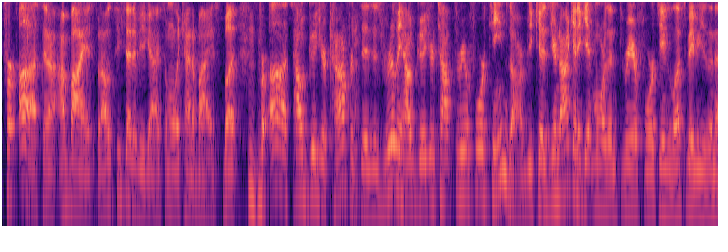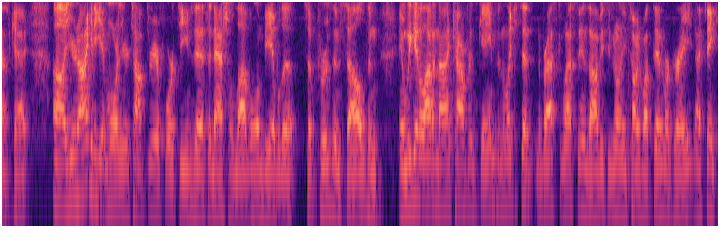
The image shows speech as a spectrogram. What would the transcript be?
for us, and I, I'm biased, but I was a CCW guy, so I'm only kind of biased. But for us, how good your conference is is really how good your top three or four teams are, because you're not going to get more than three or four teams, unless maybe you're the NESCAC. Uh, you're not going to get more than your top three or four teams at the national level and be able to to prove themselves. And and we get a lot of non-conference games, and like you said, Nebraska Wesleyans, obviously we don't need to talk about them, are great. And I think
